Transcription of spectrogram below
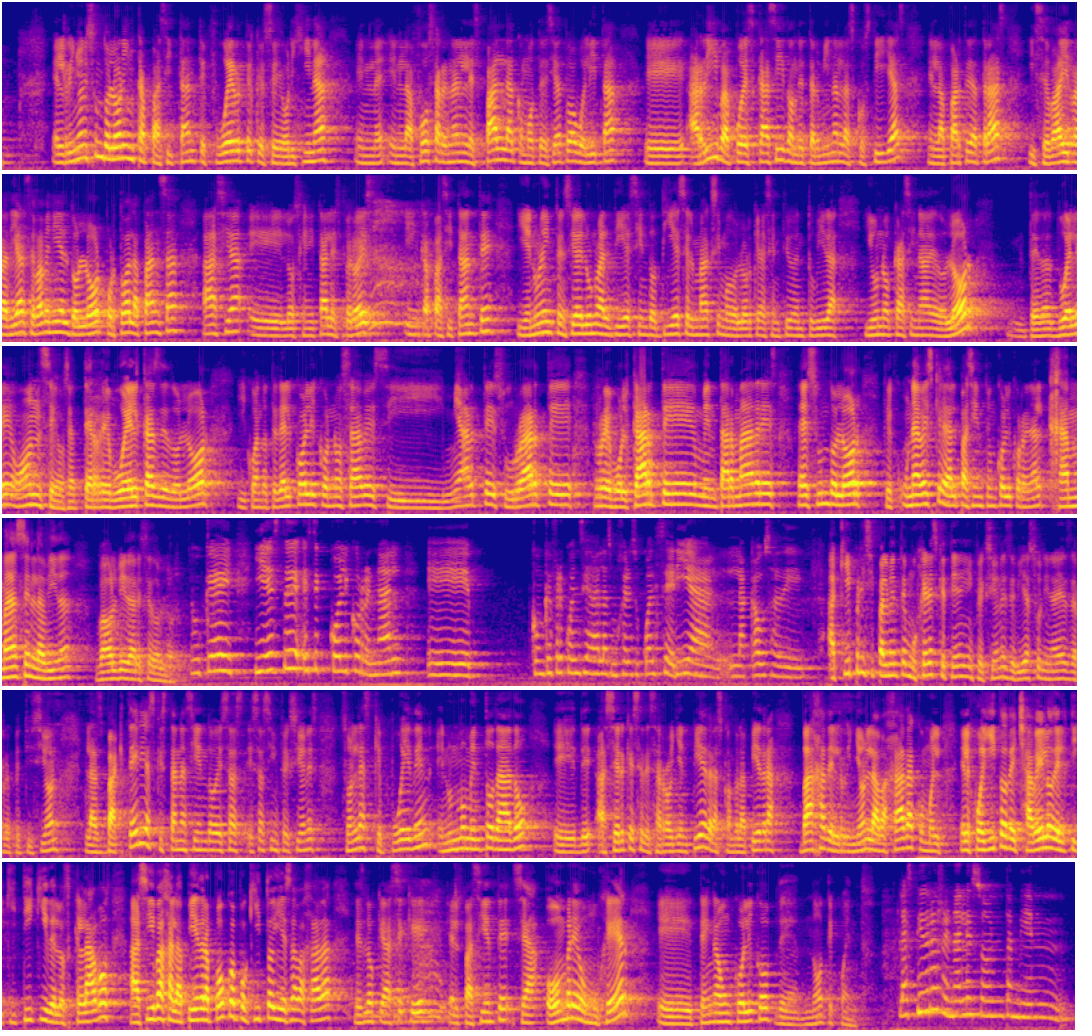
El riñón es un dolor incapacitante, fuerte, que se origina en la, en la fosa renal, en la espalda, como te decía tu abuelita, eh, arriba, pues casi donde terminan las costillas, en la parte de atrás, y se va a irradiar, se va a venir el dolor por toda la panza hacia eh, los genitales, pero es incapacitante y en una intensidad del 1 al 10, siendo 10 el máximo dolor que hayas sentido en tu vida y uno casi nada de dolor, te duele 11, o sea, te revuelcas de dolor y cuando te da el cólico no sabes si mearte, zurrarte, revolcarte, mentar madres. Es un dolor que una vez que le da al paciente un cólico renal, jamás en la vida va a olvidar ese dolor. Ok, y este, este cólico renal, eh, ¿con qué frecuencia da a las mujeres o cuál sería la causa de...? Aquí principalmente mujeres que tienen infecciones de vías urinarias de repetición, las bacterias que están haciendo esas, esas infecciones son las que pueden en un momento dado eh, hacer que se desarrollen piedras. Cuando la piedra baja del riñón, la bajada como el, el jueguito de Chabelo del tiquitiqui de los clavos, así baja la piedra poco a poquito y esa bajada es lo que hace que el paciente, sea hombre o mujer, eh, tenga un cólico de no te cuento. ¿Las piedras renales son también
